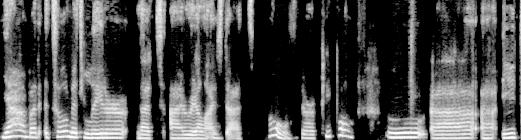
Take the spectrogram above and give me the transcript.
yeah, but it's a little bit later that I realized that, oh, there are people who uh, uh, eat,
